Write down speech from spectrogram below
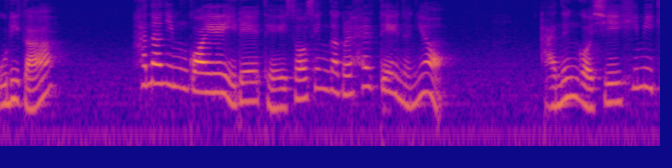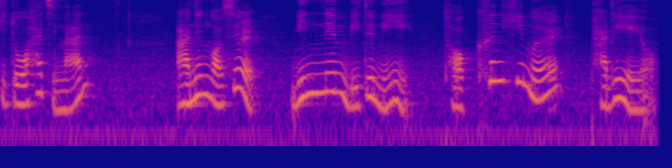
우리가 하나님과의 일에 대해서 생각을 할 때에는요, 아는 것이 힘이기도 하지만 아는 것을 믿는 믿음이 더 큰 힘을 발휘해요.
